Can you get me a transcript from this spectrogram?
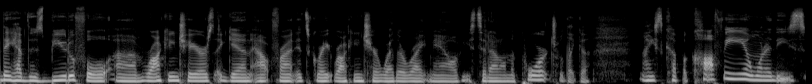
They have those beautiful um, rocking chairs again out front. It's great rocking chair weather right now. If you sit out on the porch with like a nice cup of coffee on one of these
